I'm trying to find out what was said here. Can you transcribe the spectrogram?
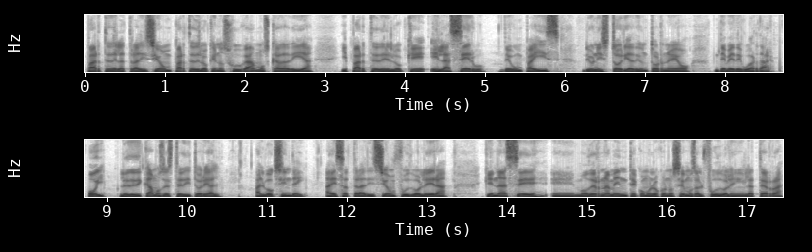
Parte de la tradición, parte de lo que nos jugamos cada día y parte de lo que el acero de un país, de una historia, de un torneo debe de guardar. Hoy le dedicamos este editorial al Boxing Day, a esa tradición futbolera que nace eh, modernamente como lo conocemos al fútbol en Inglaterra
